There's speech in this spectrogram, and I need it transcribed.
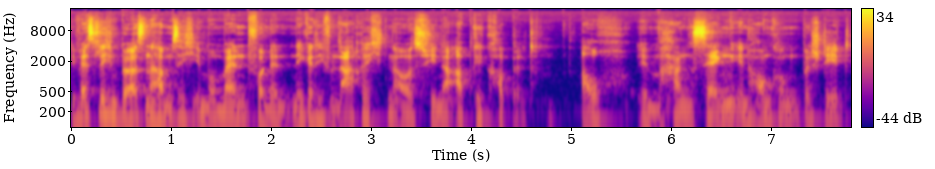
Die westlichen Börsen haben sich im Moment von den negativen Nachrichten aus China abgekoppelt. Auch im Hang Seng in Hongkong besteht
